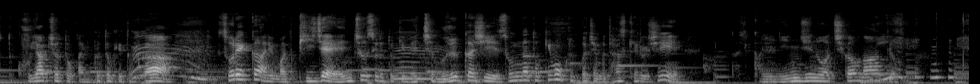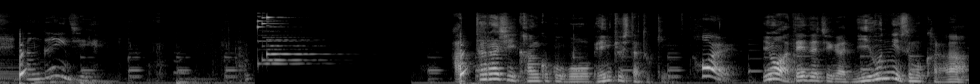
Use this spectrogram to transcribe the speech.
ょっと区役所とか行く時とかそれかあるいはまた BJ 延長する時めっちゃ難しい。そんな時もクリコが全部助けるし確かに。隣人のは違うなって。思 う考え字新しい韓国語を勉強した時。はい今私たちが日本に住むから、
